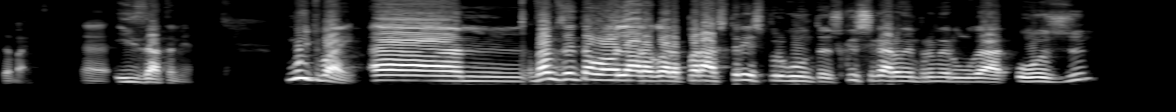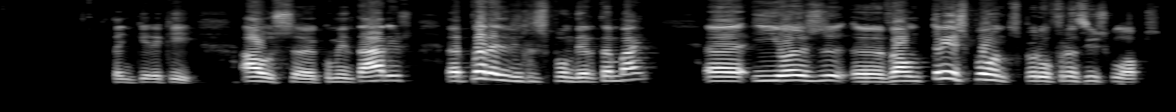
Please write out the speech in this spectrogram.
Também. Exatamente. Muito bem. Um, vamos então olhar agora para as três perguntas que chegaram em primeiro lugar hoje. Tenho que ir aqui aos uh, comentários uh, para lhes responder também. Uh, e hoje vão três pontos para o Francisco Lopes,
